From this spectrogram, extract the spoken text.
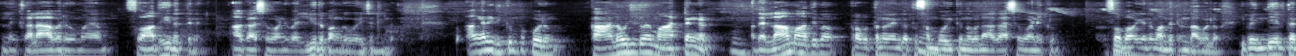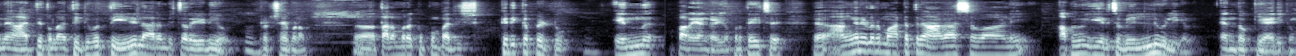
അല്ലെങ്കിൽ കലാപരവുമായ സ്വാധീനത്തിന് ആകാശവാണി വലിയൊരു പങ്ക് വഹിച്ചിട്ടുണ്ട്. അങ്ങനെ ഇരിക്കുമ്പോൾ പോലും കാലോചിതമായ മാറ്റങ്ങൾ അതെല്ലാ മാധ്യമ പ്രവർത്തന രംഗത്ത് സംഭവിക്കുന്ന പോലെ ആകാശവാണിക്കും സ്വാഭാവികം വന്നിട്ടുണ്ടാവുമല്ലോ. ഇപ്പൊ ഇന്ത്യയിൽ തന്നെ ആയിരത്തി തൊള്ളായിരത്തി ഇരുപത്തി ഏഴിൽ ആരംഭിച്ച റേഡിയോ പ്രക്ഷേപണം തലമുറക്കൊപ്പം പരിഷ്കരിക്കപ്പെട്ടു എന്ന് പറയാൻ കഴിയും. പ്രത്യേകിച്ച് അങ്ങനെയുള്ളൊരു മാറ്റത്തിന് ആകാശവാണി അഭിമുഖീകരിച്ച വെല്ലുവിളികൾ എന്തൊക്കെയായിരിക്കും?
